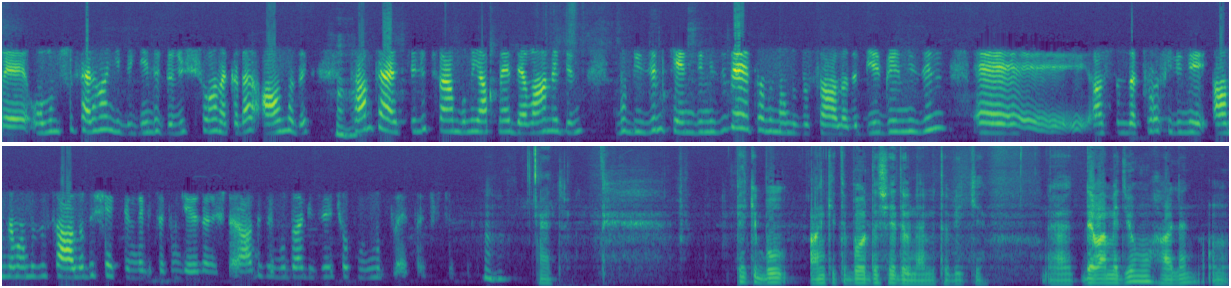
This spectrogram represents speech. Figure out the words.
e, olumsuz herhangi bir geri dönüş şu ana kadar almadık. Hı hı. Tam tersi lütfen bunu yapmaya devam edin. Bu bizim kendimizi de tanımamızı sağladı. Birbirimizin e, aslında profilini anlamamızı sağladı şeklinde bir takım geri dönüşler aldık ve bu da bizi çok mutlu etti açıkçası. Hı hı. Evet. Peki bu anketi bu arada şey de önemli tabii ki. Ee, devam ediyor mu halen onu?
